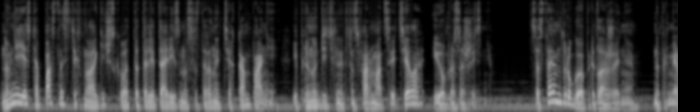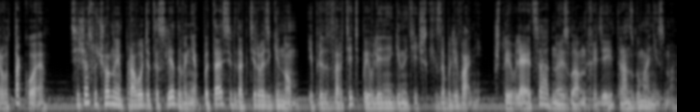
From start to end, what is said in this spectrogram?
но в ней есть опасность технологического тоталитаризма со стороны тех компаний и принудительной трансформации тела и образа жизни. Составим другое предложение, например, вот такое. Сейчас ученые проводят исследования, пытаясь редактировать геном и предотвратить появление генетических заболеваний, что является одной из главных идей трансгуманизма.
